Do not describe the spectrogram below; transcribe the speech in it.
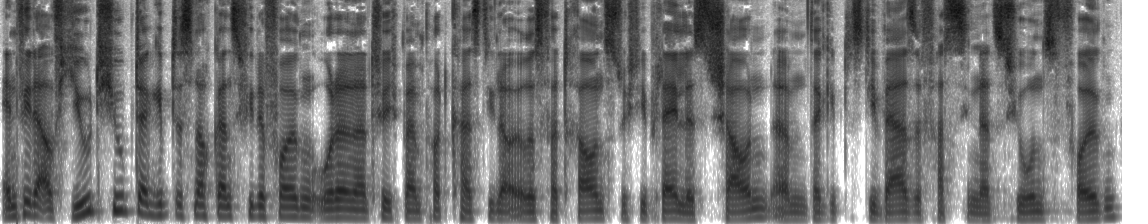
entweder auf YouTube, da gibt es noch ganz viele Folgen, oder natürlich beim Podcast-Dealer eures Vertrauens durch die Playlist schauen. Ähm, da gibt es diverse Faszinationsfolgen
